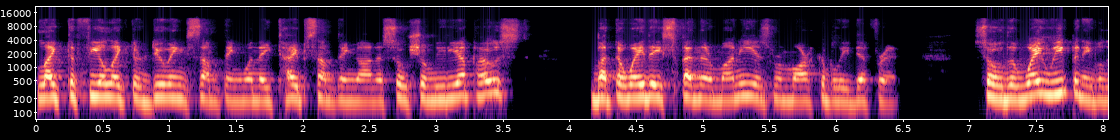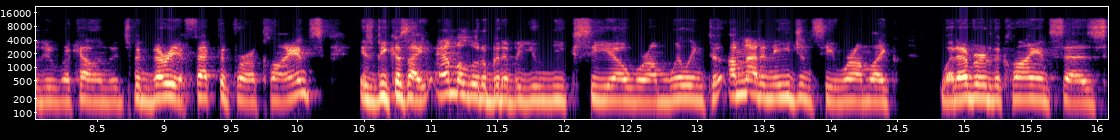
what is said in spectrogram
like to feel like they're doing something when they type something on a social media post, but the way they spend their money is remarkably different. So the way we've been able to do Raquel, and it's been very effective for our clients, is because I am a little bit of a unique CEO where I'm willing to. I'm not an agency where I'm like whatever the client says,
